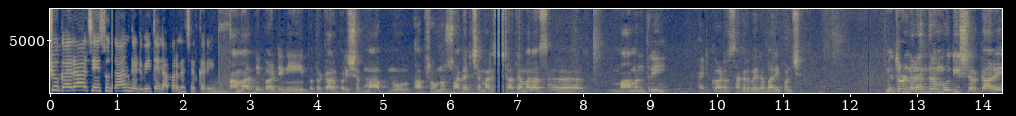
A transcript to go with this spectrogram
શું કહી રહ્યા છે સુદાન ગઢવી તેના પર નજર કરીએ. આમ આદમી પાર્ટીની પત્રકાર પરિષદમાં આપનું, આપ સૌનું સ્વાગત છે. મારી સાથે અમારા મહામંત્રી હેડક્વાર્ટર સાગરભાઈ રબારી પણ છે. મિત્રો, નરેન્દ્ર મોદી સરકારે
